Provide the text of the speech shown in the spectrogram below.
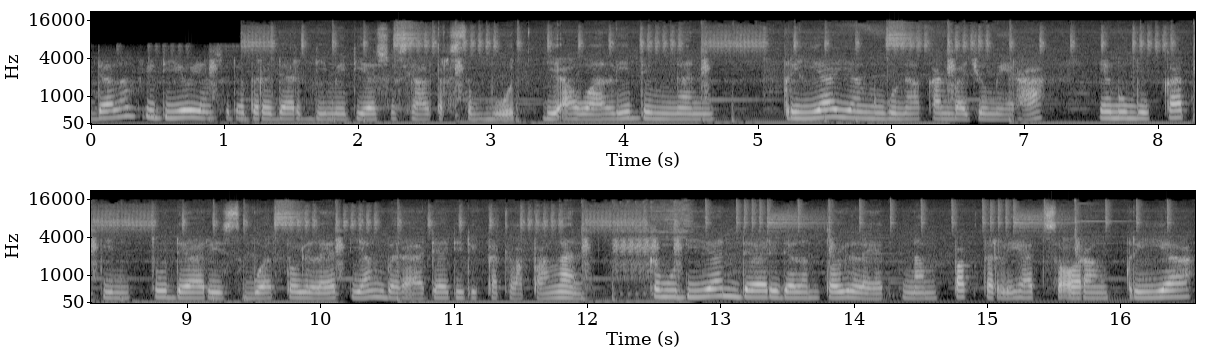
Dalam video yang sudah beredar di media sosial tersebut, diawali dengan pria yang menggunakan baju merah yang membuka pintu dari sebuah toilet yang berada di dekat lapangan. Kemudian dari dalam toilet nampak terlihat seorang pria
